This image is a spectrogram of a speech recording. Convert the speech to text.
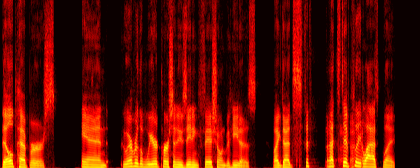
bell peppers, and whoever the weird person who's eating fish on fajitas. Like that's that's typically last place.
